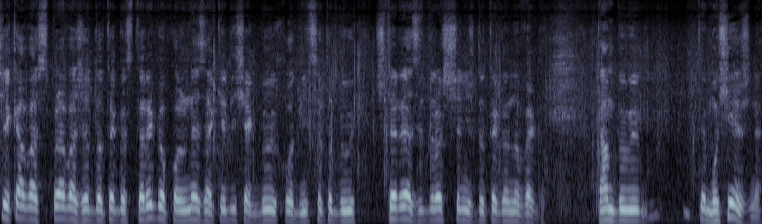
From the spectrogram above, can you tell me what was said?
ciekawa sprawa, że do tego starego Poloneza kiedyś jak były chłodnice to były 4 razy droższe niż do tego nowego. Tam były te mosiężne,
